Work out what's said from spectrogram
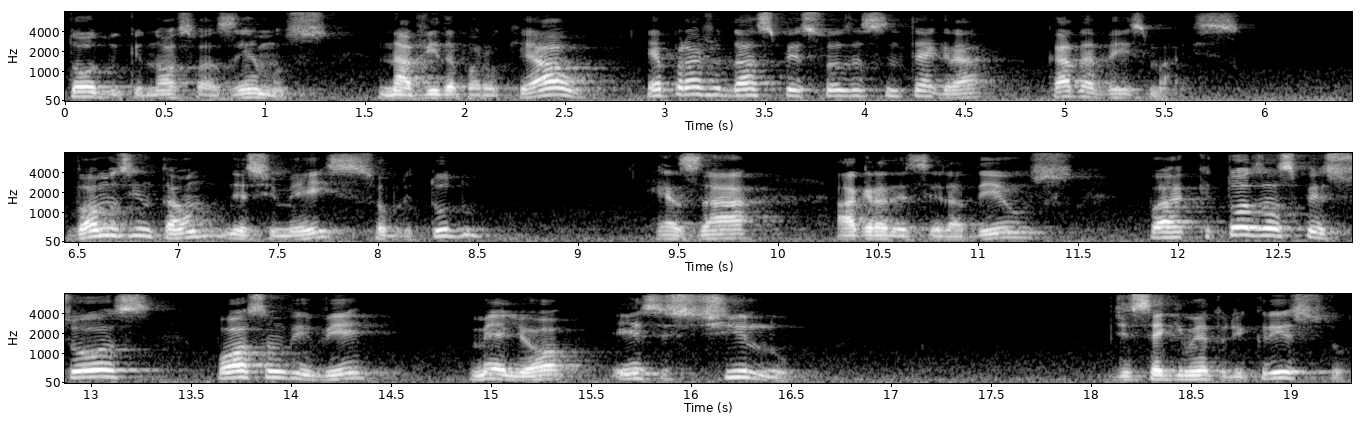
todo que nós fazemos na vida paroquial é para ajudar as pessoas a se integrar cada vez mais. Vamos então, neste mês, sobretudo, rezar, agradecer a Deus, para que todas as pessoas possam viver melhor esse estilo de segmento de Cristo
